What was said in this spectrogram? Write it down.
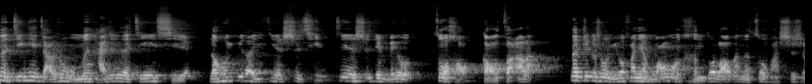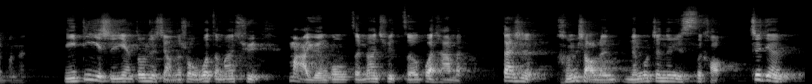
那今天，假如说我们还是在经营企业，然后遇到一件事情，这件事情没有做好，搞砸了，那这个时候你会发现，往往很多老板的做法是什么呢？你第一时间都是想着说，我怎么样去骂员工，怎么样去责怪他们，但是很少人能够真正去思考这件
